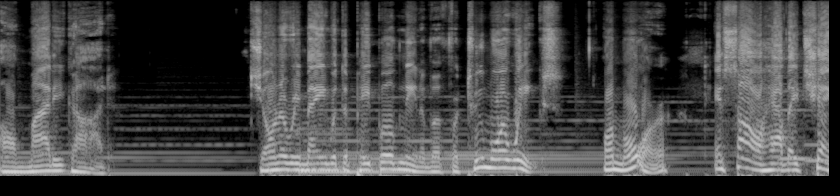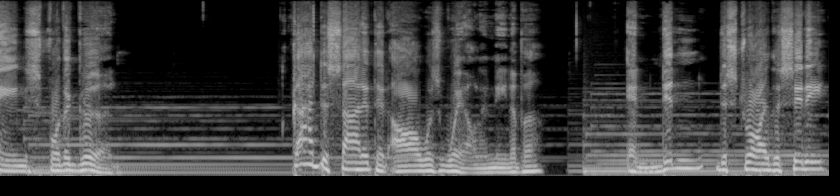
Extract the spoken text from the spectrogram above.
Almighty God. Jonah remained with the people of Nineveh for two more weeks or more and saw how they changed for the good. God decided that all was well in Nineveh and didn't destroy the city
